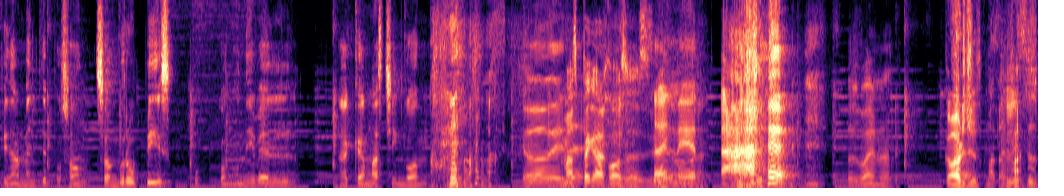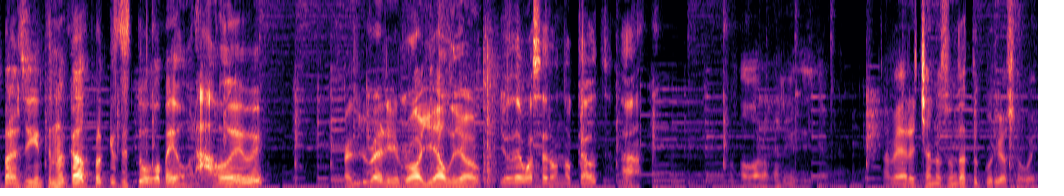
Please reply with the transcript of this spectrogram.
finalmente pues son, son groupies con un nivel acá más chingón. Más pegajosas. Saben leer. pues bueno. Gorgeous, ¿Están listos para el siguiente knockout? Porque este estuvo medio bravo, eh, güey. Are you ready, Royal Yo? Yo debo hacer un knockout a Por favor, sí. A ver, échanos un dato curioso, güey.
